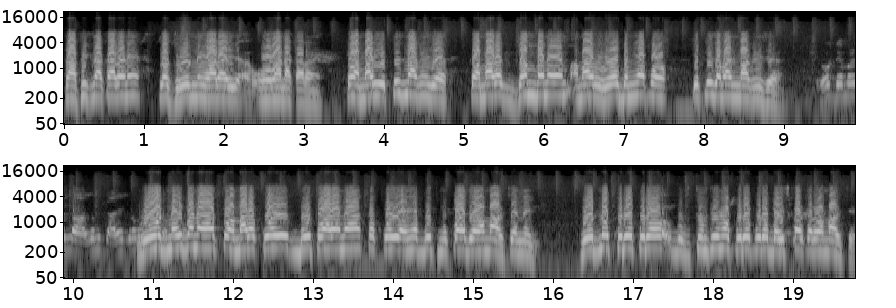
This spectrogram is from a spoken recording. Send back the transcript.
ટ્રાફિકના કારણે, પ્લસ રોડ નહીં હારા હોવાના કારણે. તો અમારી એટલી જ માગણી છે કે અમારે જમ બને એમ, અમારો રોડ બની આપો, એટલી જ અમારી માગણી છે. રોડ નહીં બને તો અમારે કોઈ બૂથ વાળાના કે કોઈ અહીંયા બૂથ મૂકવા દેવામાં આવશે નહીં. રોડનો પૂરેપૂરો ચૂંટણીનો પૂરેપૂરો બહિષ્કાર કરવામાં આવશે.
